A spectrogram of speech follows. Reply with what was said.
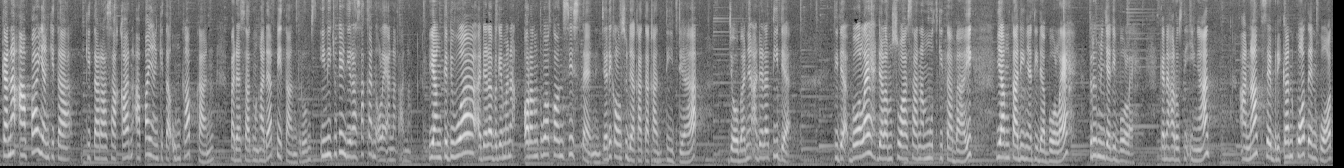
Karena apa yang kita kita rasakan, apa yang kita ungkapkan pada saat menghadapi tantrums, ini juga yang dirasakan oleh anak-anak. Yang kedua adalah bagaimana orang tua konsisten. Jadi kalau sudah katakan tidak, jawabannya adalah tidak. Tidak boleh dalam suasana mood kita baik, yang tadinya tidak boleh, terus menjadi boleh. Karena harus diingat, anak saya berikan quote and quote,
